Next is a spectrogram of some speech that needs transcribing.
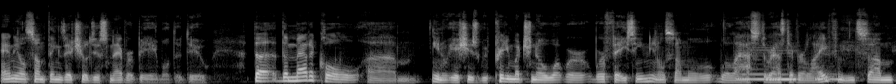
and you know some things that she'll just never be able to do. The the medical um, you know issues we pretty much know what we're we're facing. You know some will, will last the rest of her life, and some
